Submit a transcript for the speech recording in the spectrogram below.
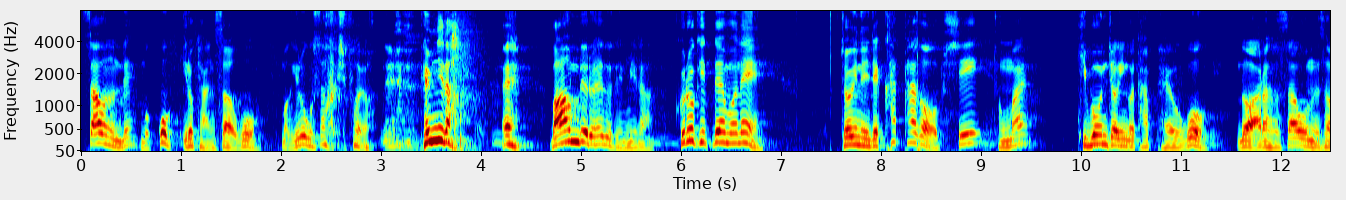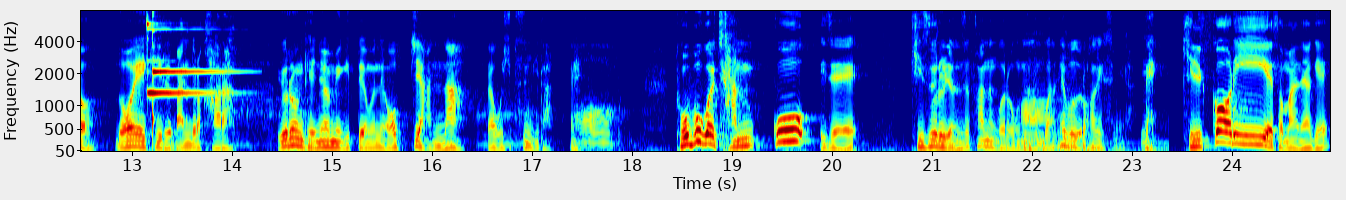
싸우는데 뭐 꼭 이렇게 안 싸우고 막 이러고 싸우고 싶어요. 됩니다. 네, 마음대로 해도 됩니다. 그렇기 때문에 저희는 이제 카타가 없이 정말 기본적인 거 다 배우고 너 알아서 싸우면서 너의 길을 만들어 가라. 이런 개념이기 때문에 없지 않나라고 싶습니다. 네. 도복을 잠고 이제 기술을 연습하는 거를 오늘 한번 해보도록 하겠습니다. 네. 길거리에서 만약에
